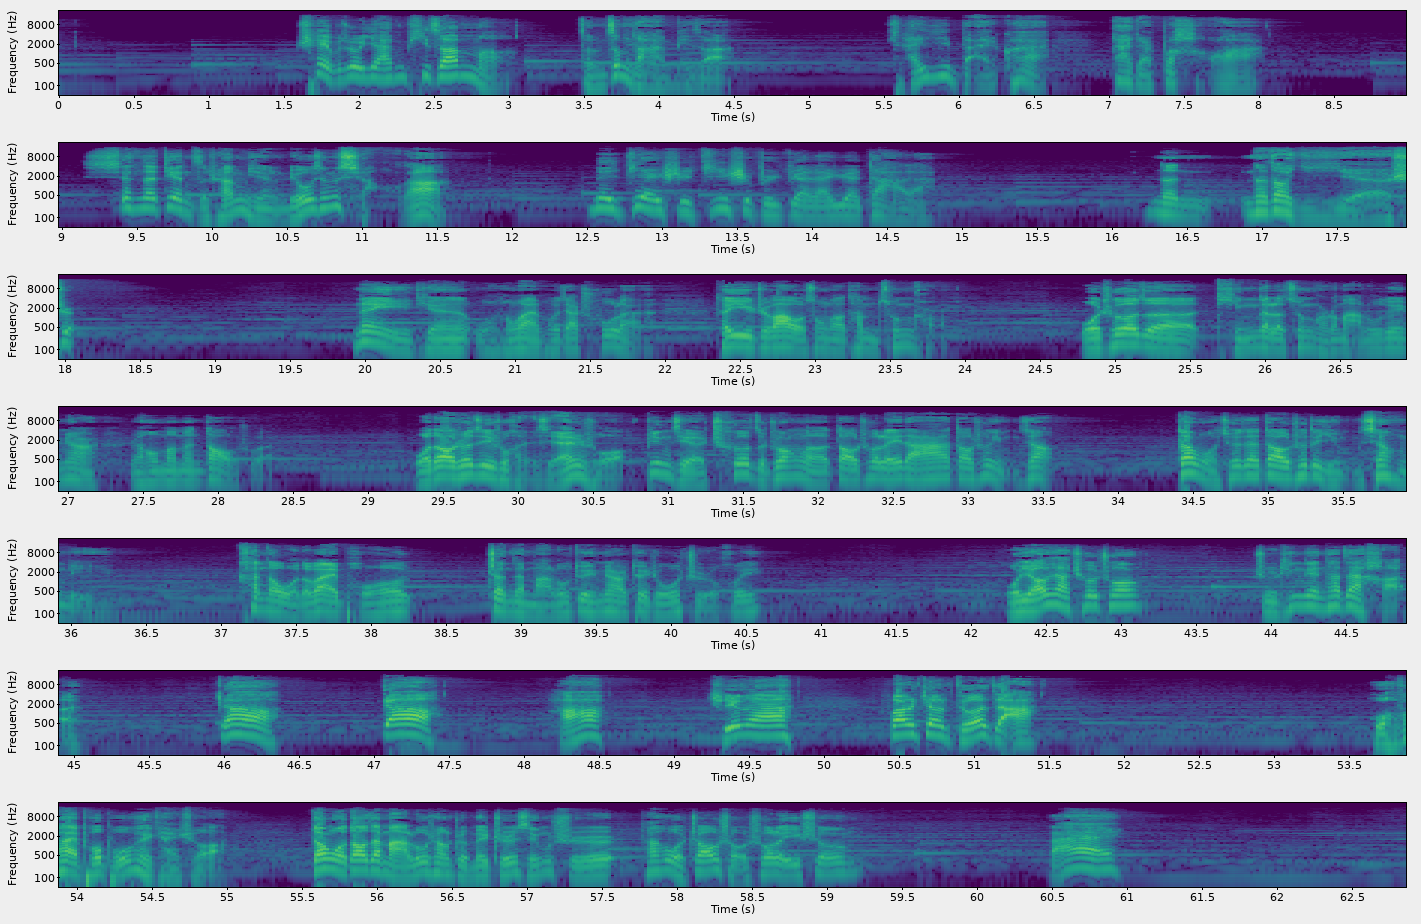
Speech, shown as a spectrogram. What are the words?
这不就是一 M P 三吗？怎么这么大 M P 三？才一百块，大点不好啊！现在电子产品流行小的。那电视机是不是越来越大了？那那倒也是。那一天我从外婆家出来，她一直把我送到他们村口。我车子停在了村口的马路对面，然后慢慢倒出来。我倒车技术很娴熟，并且车子装了倒车雷达、倒车影像，但我却在倒车的影像里看到我的外婆站在马路对面对着我指挥。我摇下车窗，只听见她在喊：“到，到，好，停啊，方向左打。”我外婆不会开车。当我倒在马路上准备直行时，她和我招手说了一声“拜”。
